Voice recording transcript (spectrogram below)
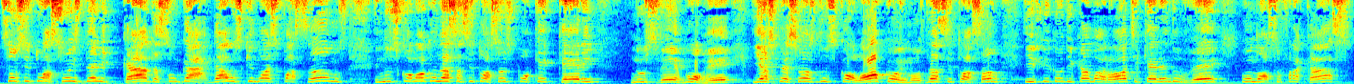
São situações delicadas, são gargalos que nós passamos e nos colocam nessas situações porque querem nos ver morrer. E as pessoas nos colocam, irmãos, nessa situação e ficam de camarote querendo ver o nosso fracasso.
